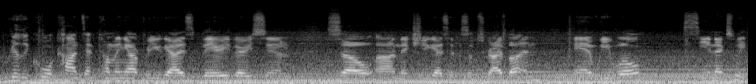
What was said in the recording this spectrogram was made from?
really cool content coming out for you guys very, very soon. So uh, make sure you guys hit the subscribe button, and we will see you next week.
